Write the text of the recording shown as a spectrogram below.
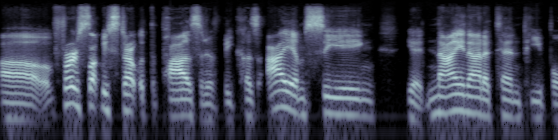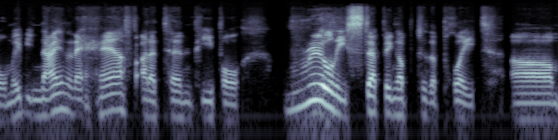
Uh, first, let me start with the positive because I am seeing know, nine out of 10 people, maybe nine and a half out of 10 people really stepping up to the plate. Um,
